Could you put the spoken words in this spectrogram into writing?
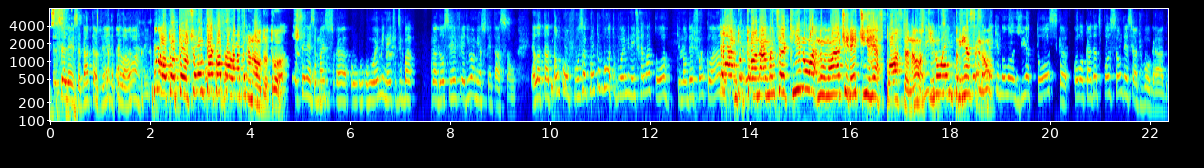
Excelência, data venda pela ordem. Não, doutor, o senhor não está com a palavra, não, doutor. Excelência, mas uh, o, o eminente desembargador desembargador se referiu à minha sustentação. Ela está tão confusa quanto o voto do eminente relator, que não deixou claro. Tá, doutor, não, mas aqui não, não, não há direito de resposta, não. Aqui não há imprensa, não. tecnologia tosca colocada à disposição desse advogado,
